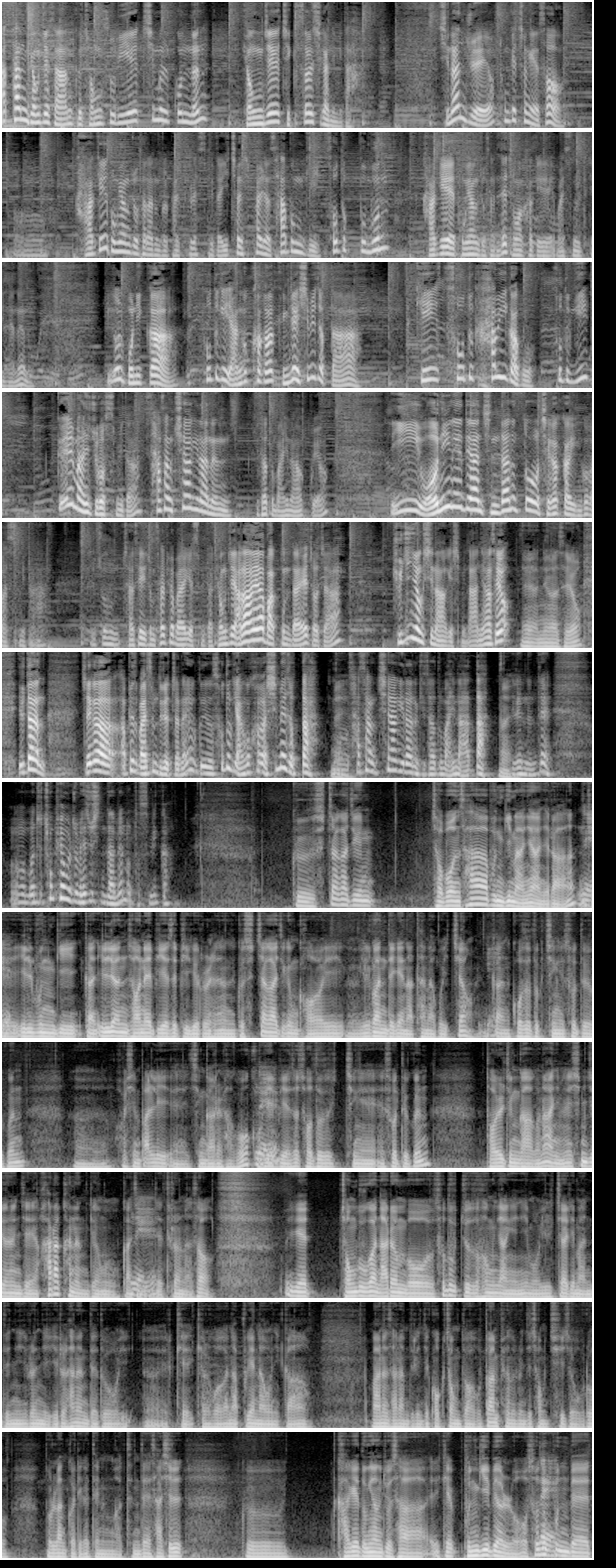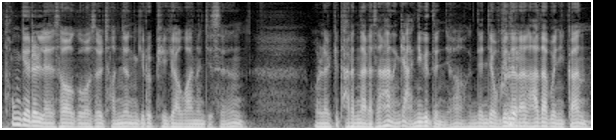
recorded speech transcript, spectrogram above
핫한 경제산 그 정수리에 침을 꽂는 경제 직설 시간입니다. 지난주에요 통계청에서 어, 가계 동향 조사라는 걸 발표를 했습니다. 2018년 4분기 소득 부분 가계 동향 조사인데 정확하게 말씀을 드리면은 이걸 보니까 소득의 양극화가 굉장히 심해졌다. 특히 소득 하위 가구 소득이 꽤 많이 줄었습니다. 사상 최악이라는 기사도 많이 나왔고요. 이 원인에 대한 진단은 또 제각각인 것 같습니다. 좀 자세히 좀 살펴봐야겠습니다. 경제 알아야 바꾼다의 저자 주진영 씨 나와 계십니다. 안녕하세요. 네, 안녕하세요. 일단 제가 앞에서 말씀드렸잖아요. 그 소득 양극화가 심해졌다. 네. 어, 사상 최악이라는 기사도 많이 나왔다. 네. 이랬는데 어, 먼저 총평을 좀 해주신다면 어떻습니까? 그 숫자가 지금 저번 4분기만이 아니라 네. 이제 1분기, 그러니까 1년 전에 비해서 비교를 하는 그 숫자가 지금 거의 그 일관되게 나타나고 있죠. 그러니까 예. 고소득층의 소득은 어, 훨씬 빨리 예, 증가를 하고 거기에 네. 비해서 저소득층의 소득은 덜 증가하거나 아니면 심지어는 이제 하락하는 경우까지 네. 이제 드러나서 이게 정부가 나름 뭐 소득주도 성장이니 뭐 일자리 만드니 이런 얘기를 하는데도 이- 어, 이렇게 결과가 나쁘게 나오니까 많은 사람들이 이제 걱정도 하고 또 한편으로 이제 정치적으로 논란거리가 되는 것 같은데 사실 그 가계 동향 조사 이렇게 분기별로 소득 네. 분배 통계를 내서 그것을 전년기로 비교하고 하는 짓은 원래 이렇게 다른 나라에서는 하는 게 아니거든요. 근데 이제 우리나라는 하다 보니까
